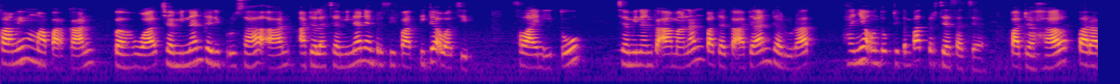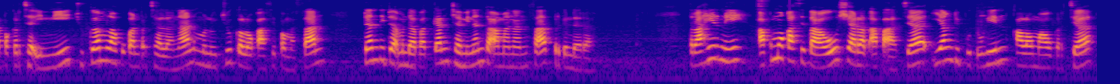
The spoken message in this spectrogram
kami memaparkan bahwa jaminan dari perusahaan adalah jaminan yang bersifat tidak wajib. Selain itu, jaminan keamanan pada keadaan darurat hanya untuk di tempat kerja saja. Padahal para pekerja ini juga melakukan perjalanan menuju ke lokasi pemesan dan tidak mendapatkan jaminan keamanan saat berkendara. Terakhir nih, aku mau kasih tahu syarat apa aja yang dibutuhin kalau mau kerja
